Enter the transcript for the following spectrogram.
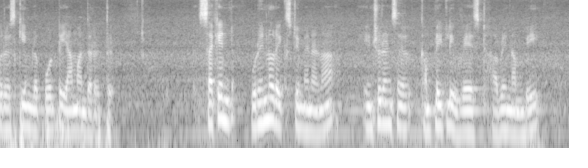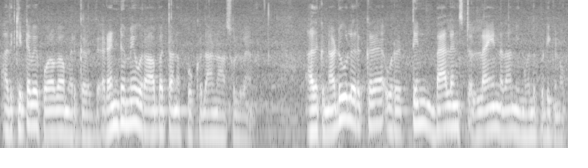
ஒரு ஸ்கீமில் போட்டு ஏமாந்துடுறது செகண்ட் ஒரு இன்னொரு எக்ஸ்ட்ரீம் என்னென்னா இன்சூரன்ஸ் கம்ப்ளீட்லி வேஸ்ட் அப்படின்னு நம்பி அது கிட்டவே போகாமல் இருக்கிறது. ரெண்டுமே ஒரு ஆபத்தான போக்கு தான் நான் சொல்லுவேன் அதுக்கு நடுவில் இருக்கிற ஒரு தின் பேலன்ஸ்டு லைனை தான் நீங்கள் வந்து பிடிக்கணும்.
